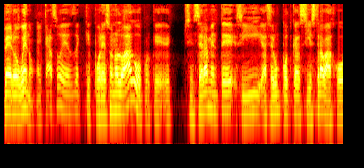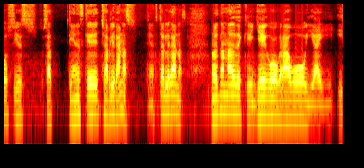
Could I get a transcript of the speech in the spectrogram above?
Pero bueno, el caso es de que por eso no lo hago, porque eh, sinceramente sí hacer un podcast sí es trabajo, sí es, o sea, tienes que echarle ganas, tienes que echarle ganas. No es nada más de que llego, grabo y ahí y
